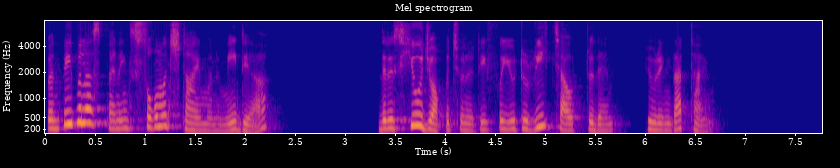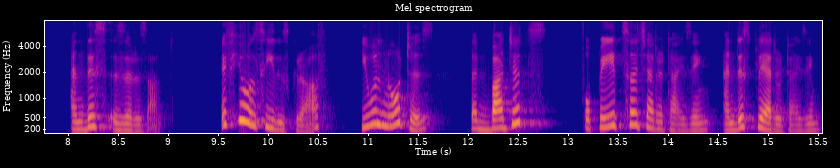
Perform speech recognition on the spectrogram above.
When people are spending so much time on a media, there is huge opportunity for you to reach out to them during that time. And this is a result. If you will see this graph, you will notice that budgets for paid search advertising and display advertising,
